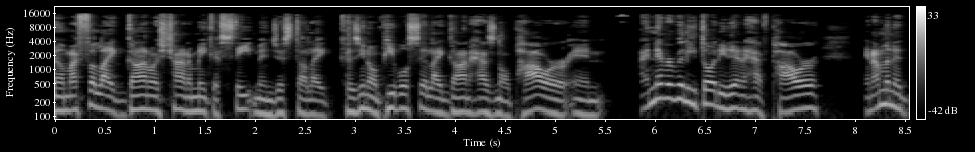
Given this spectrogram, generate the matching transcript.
um, I feel like Gane was trying to make a statement just to like, because you know people say like Gane has no power, and I never really thought he didn't have power. And I'm gonna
